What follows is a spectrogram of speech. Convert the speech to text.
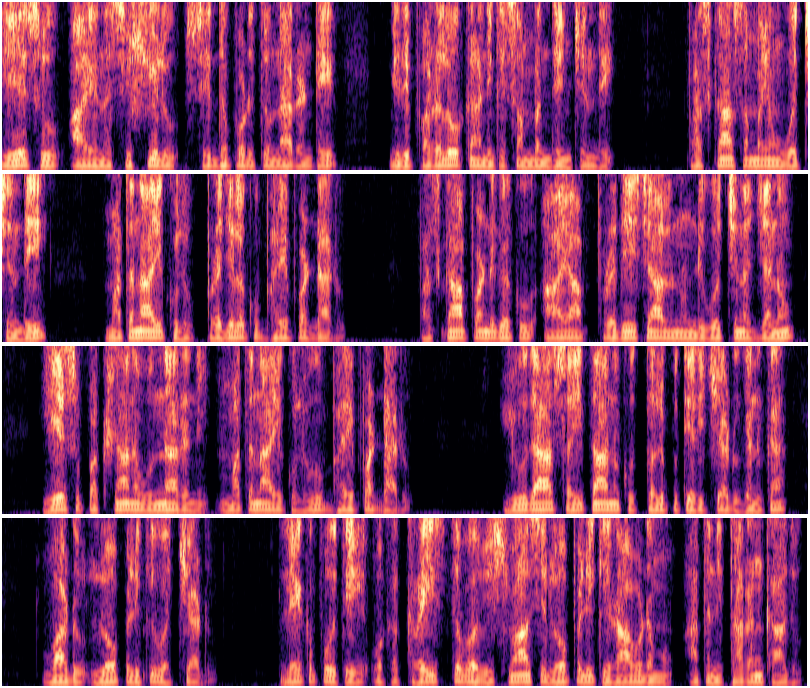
యేసు ఆయన శిష్యులు సిద్ధపడుతున్నారంటే ఇది పరలోకానికి సంబంధించింది. పస్కా సమయం వచ్చింది మతనాయకులు ప్రజలకు భయపడ్డారు. పస్కా పండుగకు ఆయా ప్రదేశాల నుండి వచ్చిన జనం యేసు పక్షాన ఉన్నారని మతనాయకులు భయపడ్డారు. యూదా సైతానుకు తలుపు తెరిచాడు గనుక వాడు లోపలికి వచ్చాడు. లేకపోతే ఒక క్రైస్తవ విశ్వాసి లోపలికి రావడము అతని తరం కాదు.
